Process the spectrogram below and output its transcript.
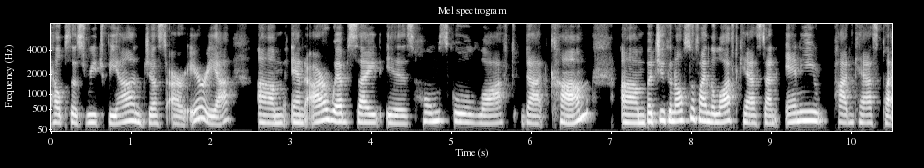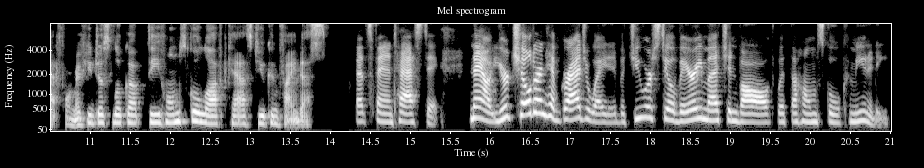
helps us reach beyond just our area. Um, and our website is homeschoolloft.com. Um, but you can also find the Loftcast on any podcast platform. If you just look up the Homeschool Loftcast, you can find us. That's fantastic. Now, your children have graduated, but you are still very much involved with the homeschool community.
